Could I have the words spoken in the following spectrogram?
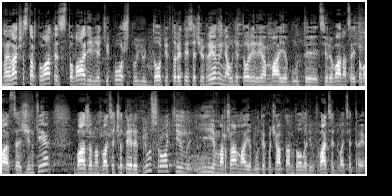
Найлегше стартувати з товарів, які коштують до півтори тисячі гривень. Аудиторія має бути цільова на цей товар. Це жінки, бажано 24 плюс років, і маржа має бути хоча б там доларів 20-23.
